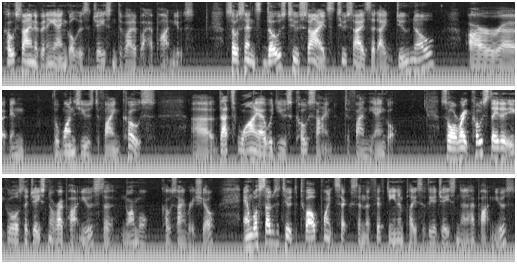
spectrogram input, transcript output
Cosine of any angle is adjacent divided by hypotenuse. So since those two sides, the two sides that I do know, are uh, in the ones used to find cos, uh, that's why I would use cosine to find the angle. So I'll write cos theta equals adjacent over hypotenuse, the normal cosine ratio, and we'll substitute the 12.6 and the 15 in place of the adjacent and hypotenuse.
